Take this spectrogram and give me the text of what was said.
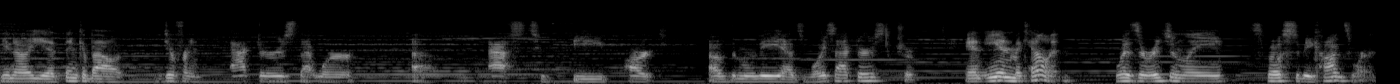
You know, you think about different actors that were uh, asked to be part of the movie as voice actors. Sure. And Ian McKellen was originally supposed to be Cogsworth,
